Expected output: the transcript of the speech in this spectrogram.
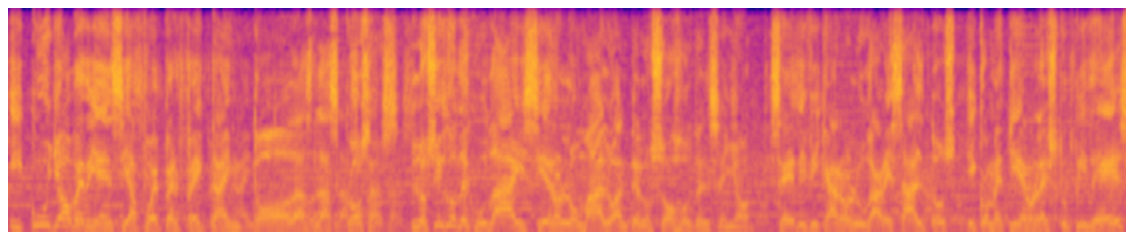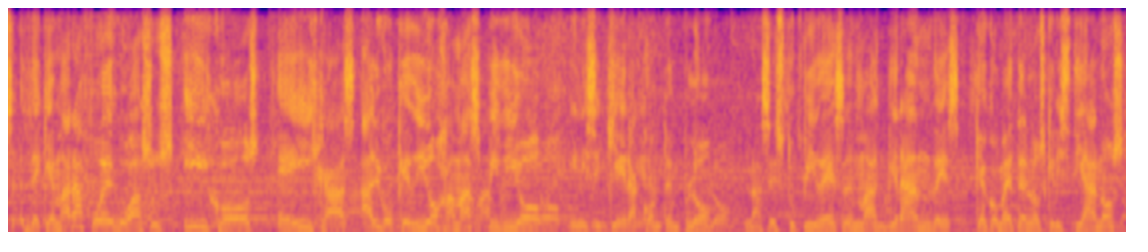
y cuya obediencia fue perfecta en todas las cosas. Los hijos de Judá hicieron lo malo ante los ojos del Señor. Se edificaron lugares altos y cometieron la estupidez de quemar a fuego a sus hijos e hijas, algo que Dios jamás pidió y ni siquiera contempló. Las estupideces más grandes que cometen los cristianos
